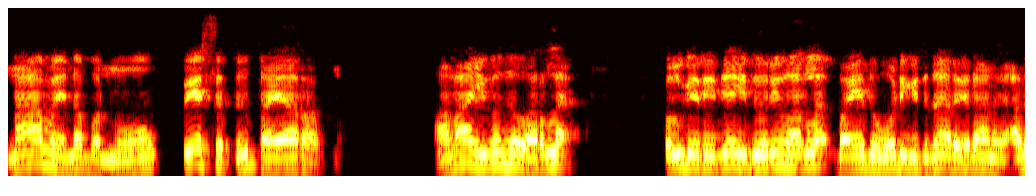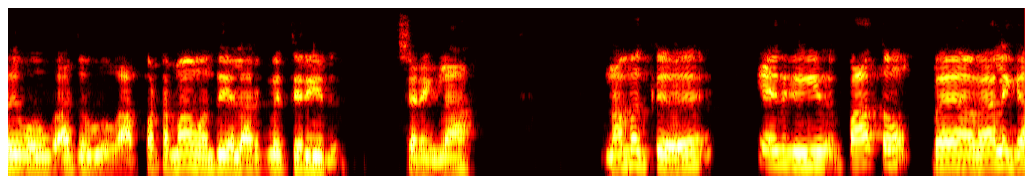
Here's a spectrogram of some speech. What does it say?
நாம என்ன பண்ணுவோம்? பேசுறதுக்கு தயாராகணும். ஆனா இவங்க வரல. கொள்கை ரீதியா இதுவரையும் வரல. பயந்து ஓடிக்கிட்டு தான் இருக்கிறானுங்க. அது அது அப்பட்டமா வந்து எல்லாருக்குமே தெரியுது. சரிங்களா? நமக்கு இதுக்கு இது பார்த்தோம். வே வேலைக்கு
